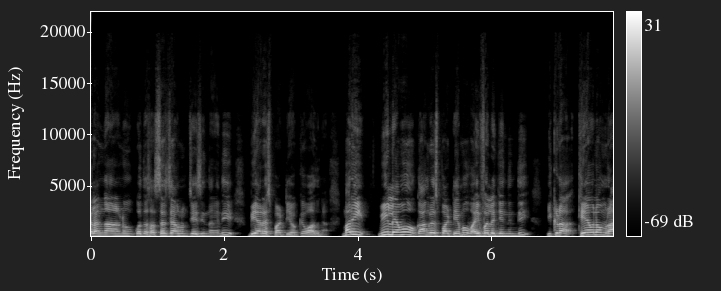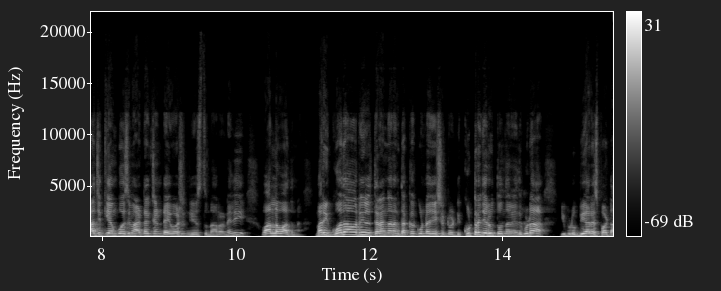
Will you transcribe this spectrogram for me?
తెలంగాణను కొంత సస్యశ్యామలం చేసిందనేది బీఆర్ఎస్ పార్టీ యొక్క వాదన. మరి వీళ్ళేమో కాంగ్రెస్ పార్టీ ఏమో వైఫల్యం చెందింది. ఇక్కడ కేవలం రాజకీయం కోసమే అటెన్షన్ డైవర్షన్ చేస్తున్నారు అనేది వాళ్ళ వాదన. మరి గోదావరి నీళ్ళు తెలంగాణకు దక్కకుండా చేసినటువంటి కుట్ర జరుగుతుంది అనేది కూడా ఇప్పుడు బీఆర్ఎస్ పార్టీ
